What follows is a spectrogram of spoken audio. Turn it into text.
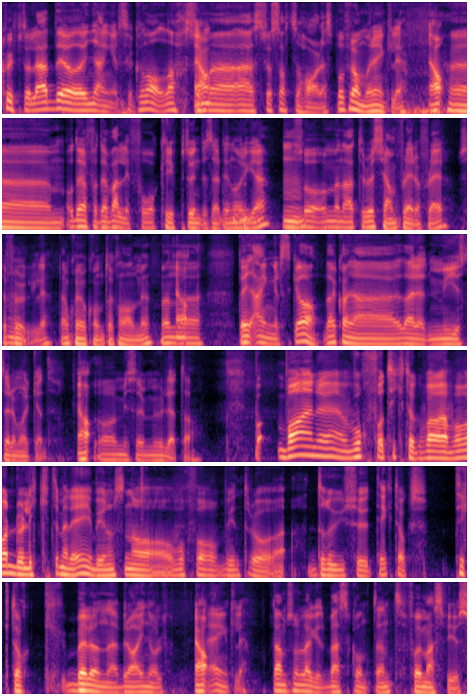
CryptoLad er jo den engelske kanalen da som Ja. jeg skal satse hardest på framover, egentlig. Ja. Eh, og det er for at det er veldig få kryptointeresserte i Norge. Mm. Så, men jeg tror det kommer flere og flere, selvfølgelig. De kan jo komme til kanalen min. Men Ja. eh, den engelske, da, der, kan jeg, der er et mye større marked. Ja. Og mye større muligheter. Hva, hva er det, hvorfor TikTok? Hva, hva var det du likte med det i begynnelsen, og hvorfor begynte du å druse ut TikToks? TikTok belønner bra innhold, Ja. egentlig. De som legger ut best content, får mest views.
